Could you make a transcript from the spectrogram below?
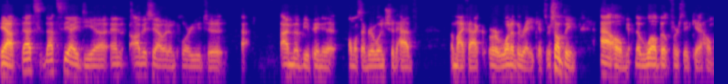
Yeah, that's that's the idea, and obviously, I would implore you to. I'm of the opinion that almost everyone should have a MyFAK or one of the ready kits or something at home, Yeah. the well-built first aid kit at home.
